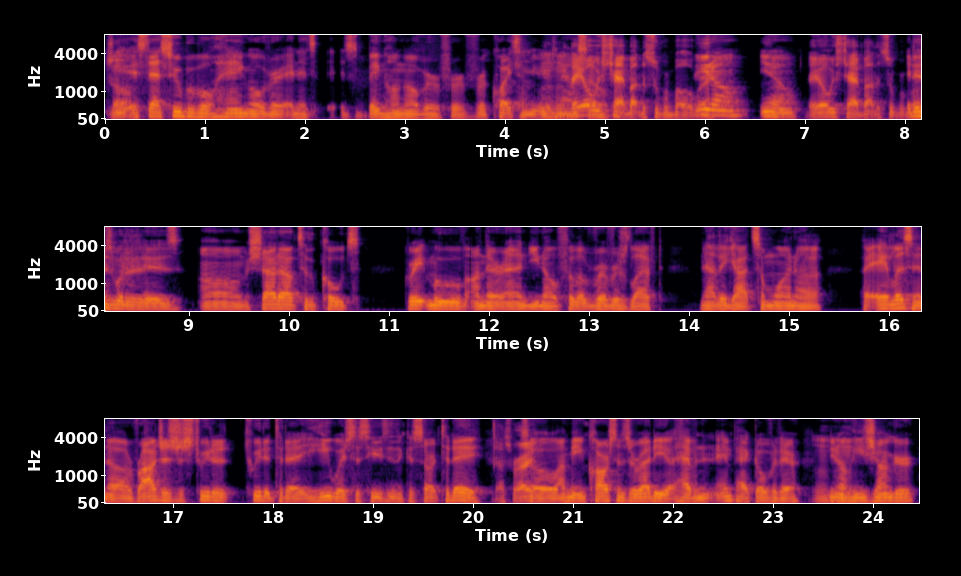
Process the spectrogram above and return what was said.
So it's that Super Bowl hangover, and it's it's been hungover for for quite some years mhm, now. they so, always chat about the Super Bowl, bro. you know, you know, they always chat about the Super Bowl. it is what it is. Um, shout out to the Colts, great move on their end. You know, Philip Rivers left. Now they got someone. Uh, hey, listen, uh, Rogers just tweeted tweeted today. He wishes the season could start today. That's right. So I mean, Carson's already having an impact over there. You know, Mhm. he's younger.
